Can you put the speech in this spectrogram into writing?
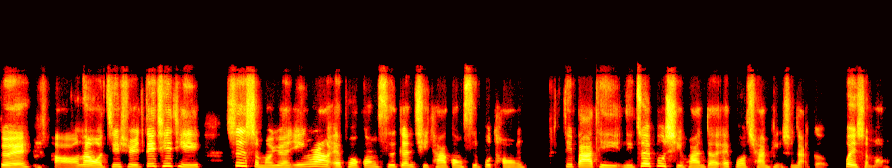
对，好，那我继续第七题，是什么原因让 Apple 公司跟其他公司不同？第八题，你最不喜欢的 Apple 产品是哪个？为什么？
